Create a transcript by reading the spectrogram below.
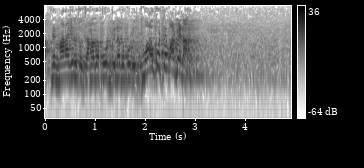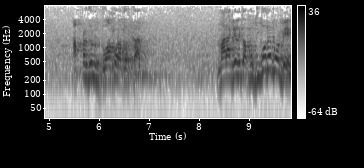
আপনি মারা গেলে তো জানাজা পড়বে না, তো পড়বে। দোয়াও করতে পারবে না। আপনার জন্য দোয়া করা দরকার। মারা গেলে তো আপনি বিপদে পড়বেন।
